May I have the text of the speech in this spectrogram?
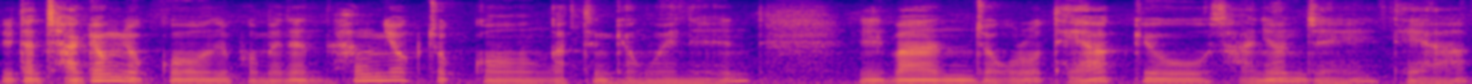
일단 자격 요건을 보면은 학력 조건 같은 경우에는 일반적으로 대학교 4년제 대학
